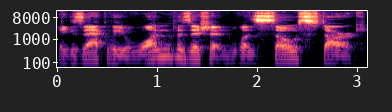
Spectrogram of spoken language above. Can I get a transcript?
exactly one position was so stark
